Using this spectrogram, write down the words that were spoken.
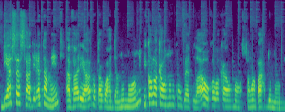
de acessar diretamente a variável está guardando o nome e colocar o nome completo lá ou colocar uma, só uma parte do nome.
